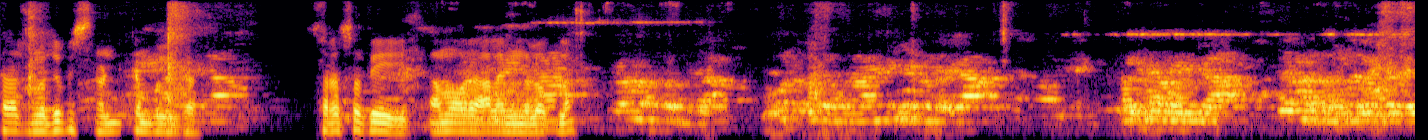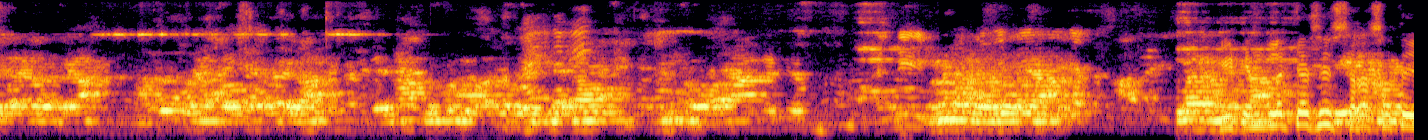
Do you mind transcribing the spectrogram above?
తర్వాత మీరు చూపిస్తున్నాండి టెంపుల్ ఇంకా. సరస్వతి అమ్మవారి ఆలయం ఉంది లోపల. ఈ టెంపుల్ వచ్చేసి సరస్వతి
